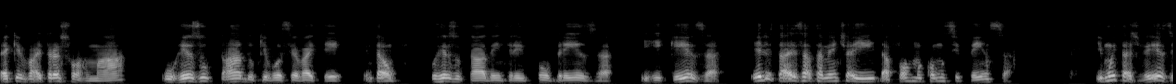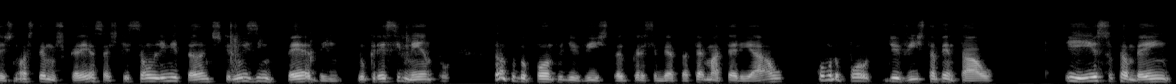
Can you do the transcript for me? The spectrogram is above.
é que vai transformar o resultado que você vai ter. Então, o resultado entre pobreza e riqueza, ele está exatamente aí, da forma como se pensa. E muitas vezes nós temos crenças que são limitantes, que nos impedem do crescimento, tanto do ponto de vista do crescimento até material, como do ponto de vista mental. E isso também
